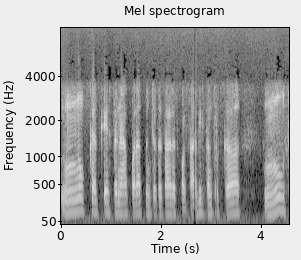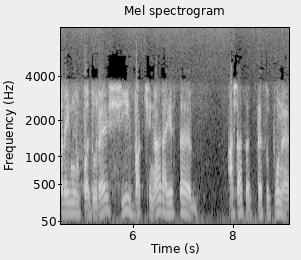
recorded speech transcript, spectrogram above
nu cred că este neapărat un cetățean responsabil, pentru că nu trăim în pădure și vaccinarea este, așa se presupune,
